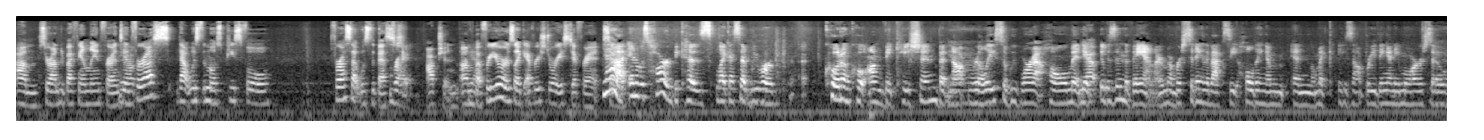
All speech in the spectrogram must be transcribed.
um, surrounded by family and friends, and for us, that was the most peaceful. For us, that was the best Right. option. Um, Yeah. But for yours, like every story is different. Yeah, so- and it was hard because, like I said, we were quote unquote on vacation, but not really. So we weren't at home, and Yep. it, it was in the van. I remember sitting in the back seat holding him, and I'm like, he's not breathing anymore. So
